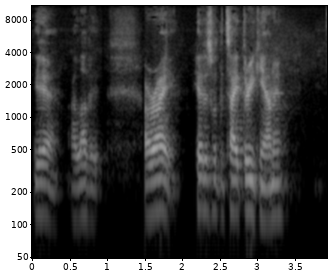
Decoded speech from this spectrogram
Yeah, I love it. All right. Hit us with the type three, Keanu.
